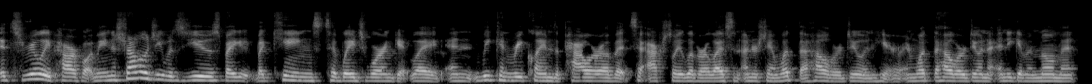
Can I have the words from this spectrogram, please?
it's really powerful. I mean, astrology was used by by kings to wage war and get laid, and we can reclaim the power of it to actually live our lives and understand what the hell we're doing here and what the hell we're doing at any given moment.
